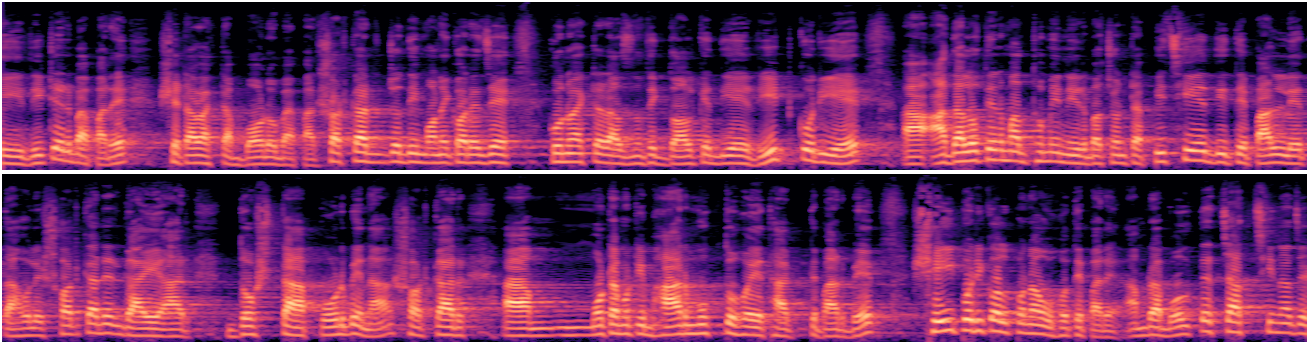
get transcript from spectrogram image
এই রিটের ব্যাপারে সেটাও একটা বড় ব্যাপার। সরকার যদি মনে করে যে কোনো একটা রাজনৈতিক দলকে দিয়ে রিট করিয়ে আদালতের মাধ্যমে নির্বাচনটা পিছিয়ে দিতে পারলে তাহলে সরকারের গায়ে আর দোষটা পড়বে না। সরকার মোটামুটি ভারমুক্ত হয়ে থাকতে পারবে। সেই পরিকল্পনাও হতে পারে। আমরা বলতে চাচ্ছি না যে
